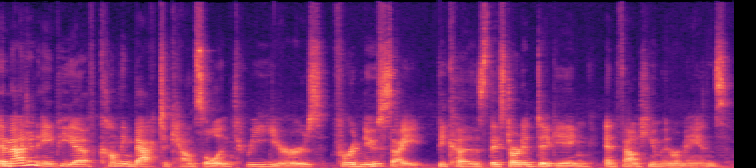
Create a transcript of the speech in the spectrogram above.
Imagine APF coming back to council in three years for a new site because they started digging and found human remains.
